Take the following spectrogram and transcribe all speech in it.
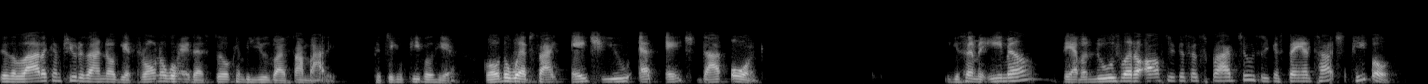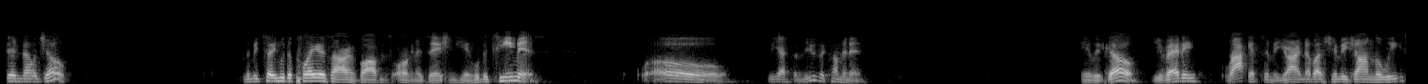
There's a lot of computers I know get thrown away that still can be used by somebody. particular people here. Go to the website, hufh.org. You can send me an email. They have a newsletter also you can subscribe to so you can stay in touch. People, they're no joke. Let me tell you who the players are involved in this organization here, who the team is. Whoa, we got some music coming in. Here we go. You ready? Rock it to me. You already know about Jimmy Jean Louis,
